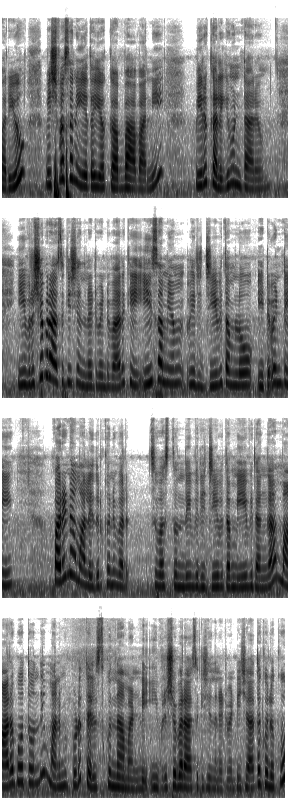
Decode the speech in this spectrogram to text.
మరియు విశ్వసనీయత యొక్క భావాన్ని వీరు కలిగి ఉంటారు. ఈ వృషభ రాశికి చెందినటువంటి వారికి ఈ సమయం వీరి జీవితంలో ఇటువంటి పరిణామాలు ఎదుర్కొని వలసి వస్తుంది. వీరి జీవితం ఏ విధంగా మారబోతోంది మనం ఇప్పుడు తెలుసుకుందామండి. ఈ వృషభ రాశికి చెందినటువంటి జాతకులకు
